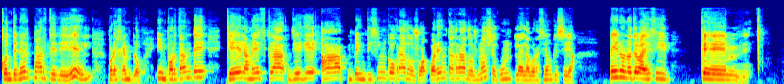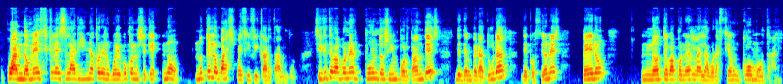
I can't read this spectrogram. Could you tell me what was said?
contener parte de él. Por ejemplo, importante que la mezcla llegue a 25 grados o a 40 grados, ¿no? Según la elaboración que sea. Pero no te va a decir que mm, cuando mezcles la harina con el huevo, con no sé qué. No, no te lo va a especificar tanto. Sí que te va a poner puntos importantes de temperaturas, de cocciones, pero no te va a poner la elaboración como tal.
